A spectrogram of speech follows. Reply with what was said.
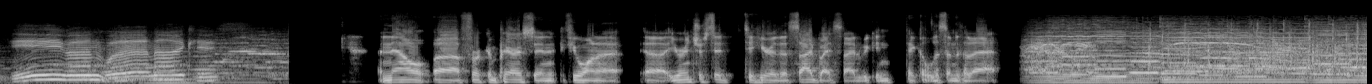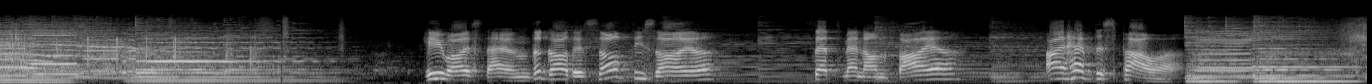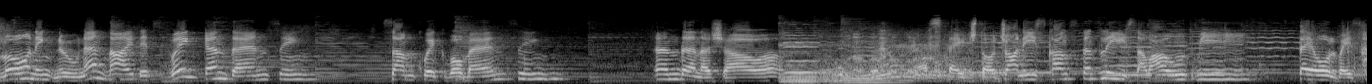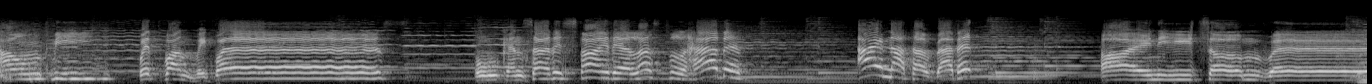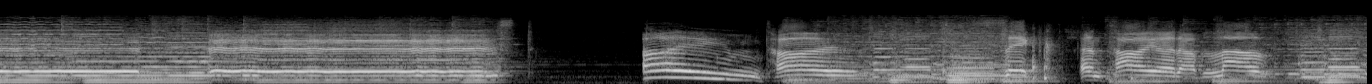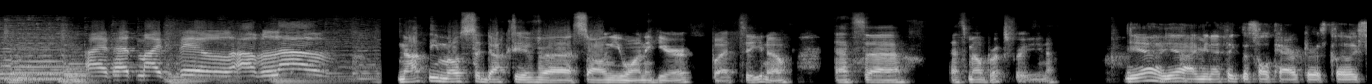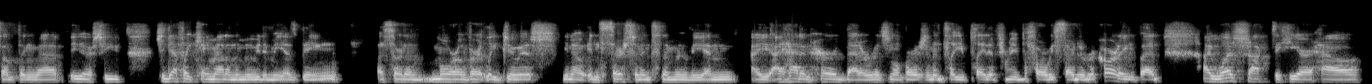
even when I kiss. And now, uh, for comparison, if you want to, uh, you're interested to hear the side by side, we can take a listen to that. Here I stand, the goddess of desire, set men on fire. I have this power. Morning, noon, and night, it's drink and dancing, some quick romancing, and then a shower. Stage door Johnnies constantly surround me. They always hound me with one request. Who can satisfy their lustful habit? I'm not a rabbit. I need some rest. And tired of love. I've had my fill of love. Not the most seductive uh, song you want to hear, but uh, you know, that's uh, that's Mel Brooks for you. You know. Yeah, yeah. I mean, I think this whole character is clearly something that you know she she definitely came out in the movie to me as being a sort of more overtly Jewish, you know, insertion into the movie. And I, I hadn't heard that original version until you played it for me before we started recording. But I was shocked to hear how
